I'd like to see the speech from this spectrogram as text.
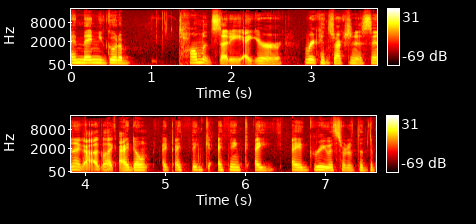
and then you go to Talmud study at your Reconstructionist synagogue, like I don't, I, I think, I think I, I agree with sort of the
